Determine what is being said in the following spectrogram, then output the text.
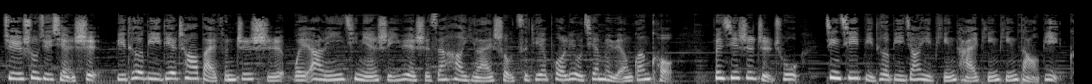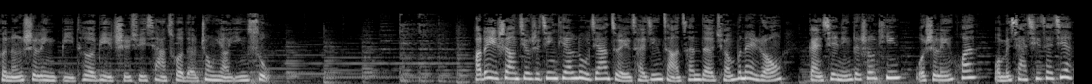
据数据显示，比特币跌超百分之十，为二零一七年十一月十三号以来首次跌破六千美元关口。分析师指出，近期比特币交易平台频频倒闭，可能是令比特币持续下挫的重要因素。好的，以上就是今天陆家嘴财经早餐的全部内容，感谢您的收听，我是林欢，我们下期再见。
